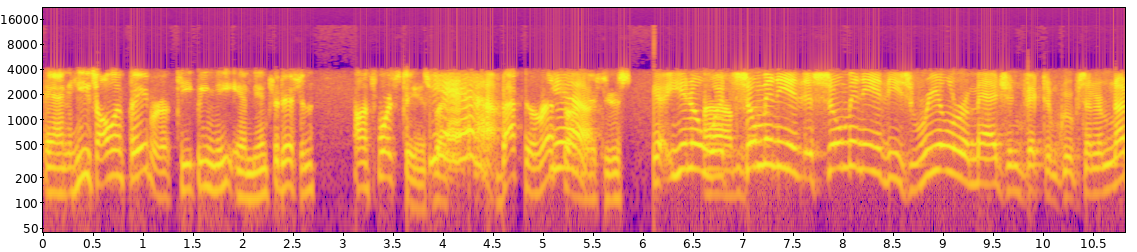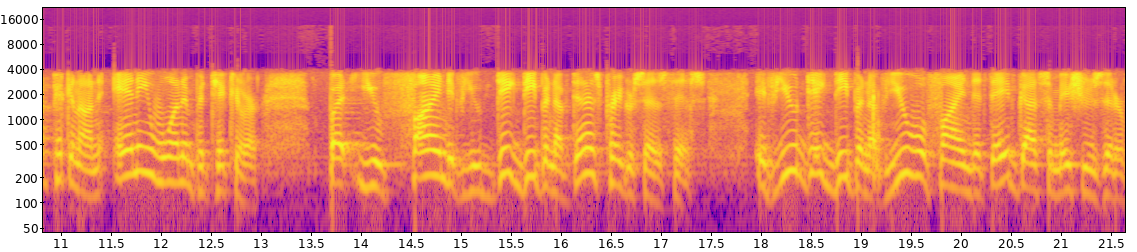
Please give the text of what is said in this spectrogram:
and he's all in favor of keeping the Indian tradition on sports teams. But Yeah. back to the restaurant Yeah. issues. Yeah, you know what? Um, so many of the, so many of these real or imagined victim groups, and I'm not picking on any one in particular, but you find if you dig deep enough, Dennis Prager says this. If you dig deep enough, you will find that they've got some issues that are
